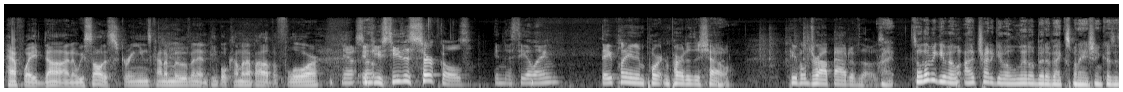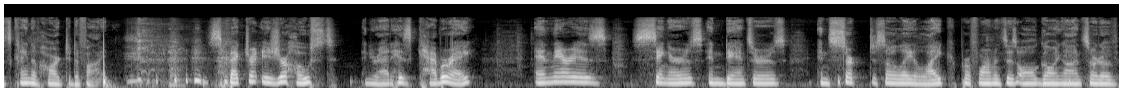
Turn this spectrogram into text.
halfway done, and we saw the screens kind of moving and people coming up out of the floor. Now, if you see the circles in the ceiling, they play an important part of the show. People drop out of those. Right. So let me give a. I'll try to give a little bit of explanation because it's kind of hard to define. Spectra is your host, and you're at his cabaret, and there is singers and dancers and Cirque du Soleil like performances all going on, sort of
